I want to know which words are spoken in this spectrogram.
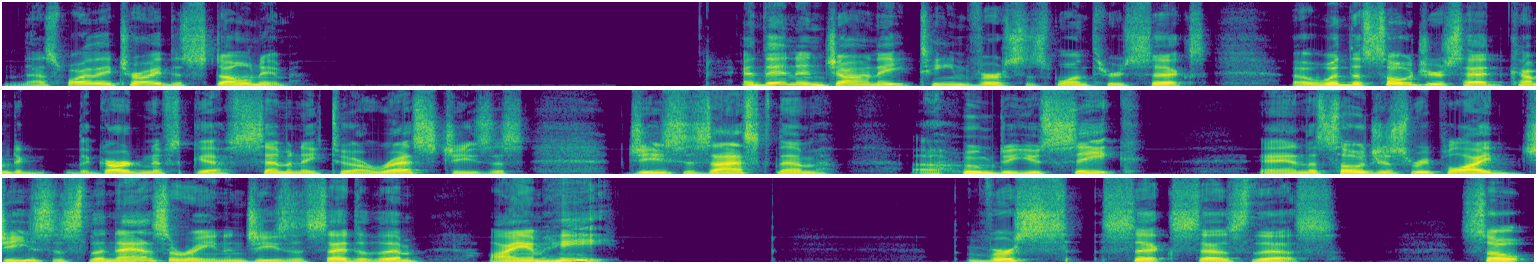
And that's why they tried to stone him. And then in John 18, verses 1 through 6, uh, when the soldiers had come to the Garden of Gethsemane to arrest Jesus, Jesus asked them, uh, Whom do you seek? And the soldiers replied, Jesus the Nazarene. And Jesus said to them, I am he. Verse 6 says this So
